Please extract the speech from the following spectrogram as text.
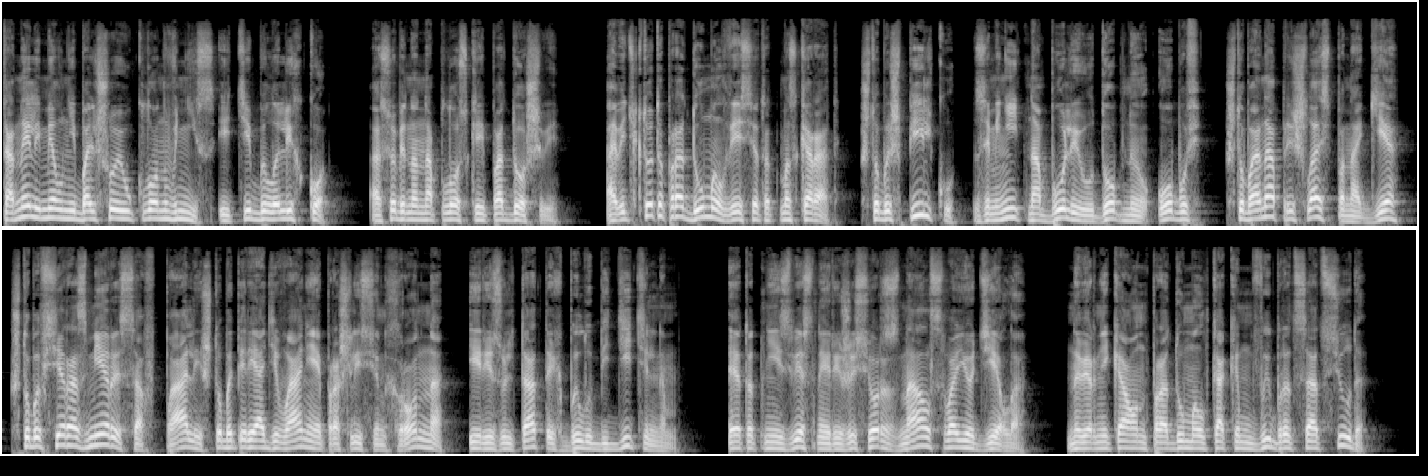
Тоннель имел небольшой уклон вниз. Идти было легко, особенно на плоской подошве. А ведь кто-то продумал весь этот маскарад, чтобы шпильку заменить на более удобную обувь, чтобы она пришлась по ноге, чтобы все размеры совпали, чтобы переодевания прошли синхронно — и результат их был убедительным. Этот неизвестный режиссер знал свое дело. Наверняка он продумал, как им выбраться отсюда.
